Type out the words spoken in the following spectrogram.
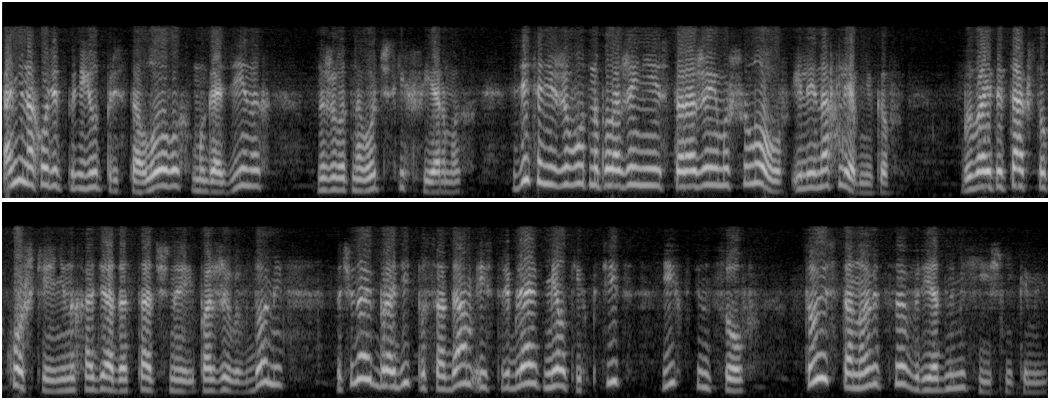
Они находят приют при столовых, магазинах, на животноводческих фермах. Здесь они живут на положении сторожей мышеловов или нахлебников. Бывает и так, что кошки, не находя достаточной поживы в доме, начинают бродить по садам и истребляют мелких птиц и их птенцов, то есть становятся вредными хищниками.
